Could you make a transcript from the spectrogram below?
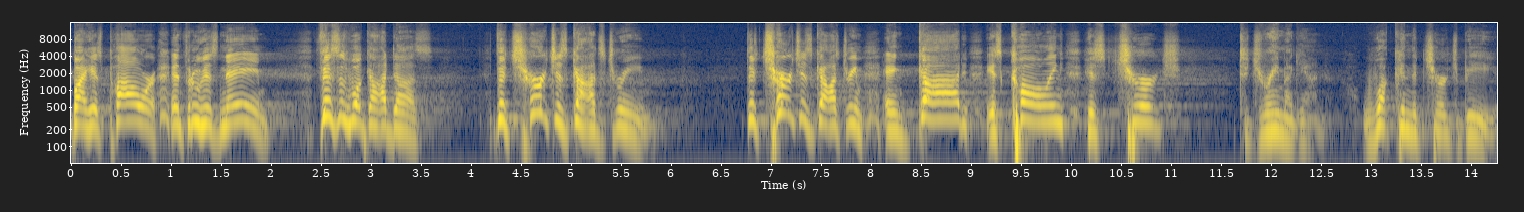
by his power and through his name. This is what God does. The church is God's dream. The church is God's dream, and God is calling his church to dream again. What can the church be?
